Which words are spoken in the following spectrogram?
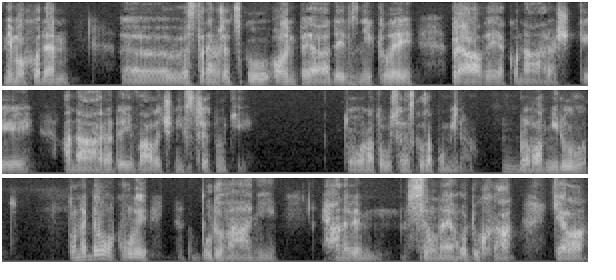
Mimochodem, eh, ve starém Řecku olympiády vznikly právě jako náhražky a náhrady válečných střetnutí. To na to už se dneska zapomíná. Byl hlavní důvod. To nebylo kvůli budování, já nevím, silného ducha, těla,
